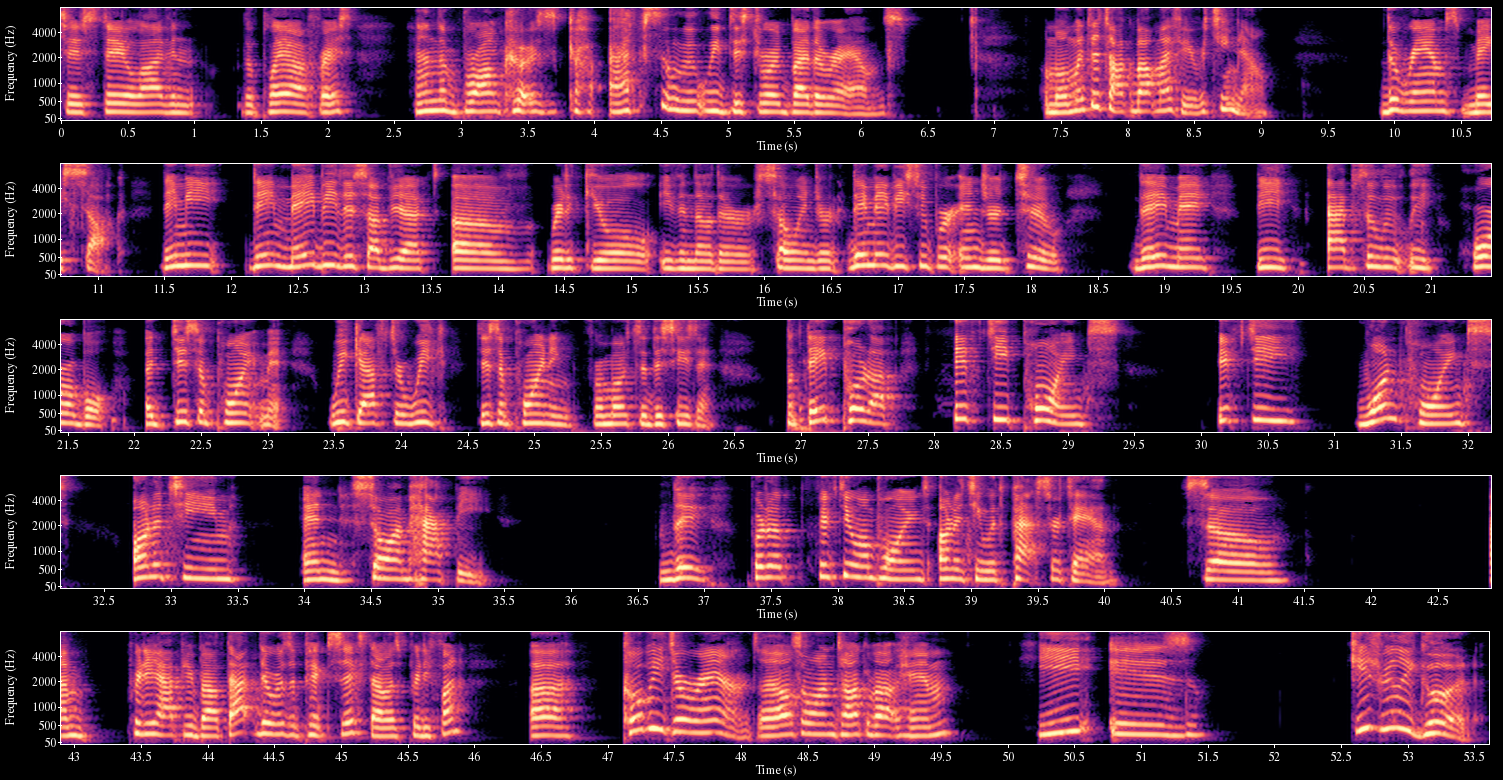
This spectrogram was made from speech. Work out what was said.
to stay alive in the playoff race, and the Broncos got absolutely destroyed by the Rams. A moment to talk about my favorite team now. The Rams may suck. They may they may be the subject of ridicule even though they're so injured. They may be super injured too. They may be absolutely horrible, a disappointment week after week, disappointing for most of the season. But they put up 50 points, 51 points on a team, and so I'm happy. They put up 51 points on a team with Pat Surtain. So I'm pretty happy about that. There was a pick six. That was pretty fun. Uh, Cobie Durant. I also want to talk about him. He is, he's really good.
